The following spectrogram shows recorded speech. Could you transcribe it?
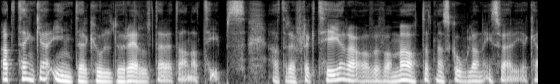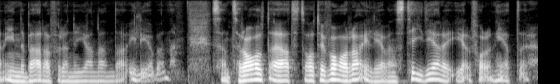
Att tänka interkulturellt är ett annat tips. Att reflektera över vad mötet med skolan i Sverige kan innebära för den nyanlända eleven. Centralt är att ta tillvara elevens tidigare erfarenheter.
